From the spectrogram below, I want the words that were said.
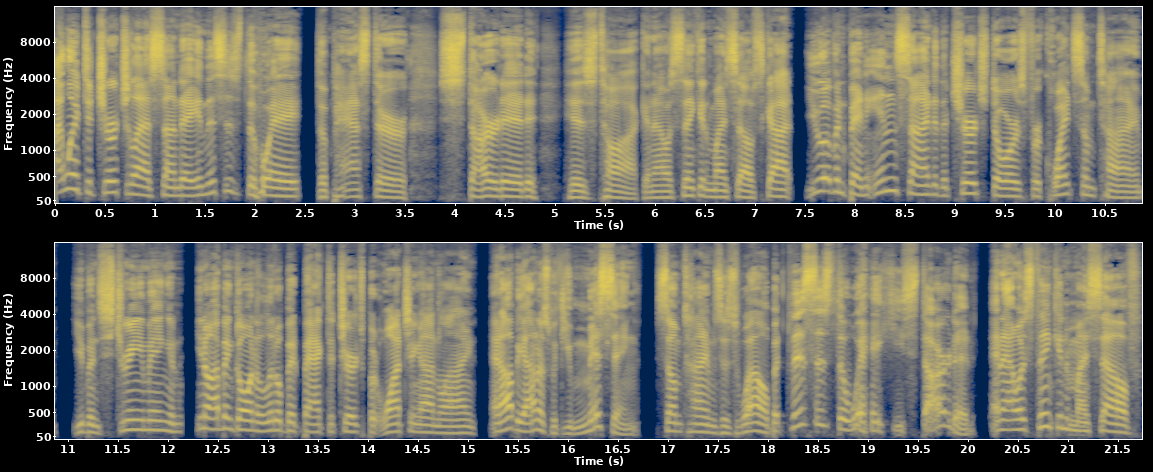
I went to church last Sunday and this is the way the pastor started his talk. And I was thinking to myself, Scott, you haven't been inside of the church doors for quite some time. You've been streaming and, you know, I've been going a little bit back to church, but watching online. And I'll be honest with you, missing sometimes as well. But this is the way he started. And I was thinking to myself,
